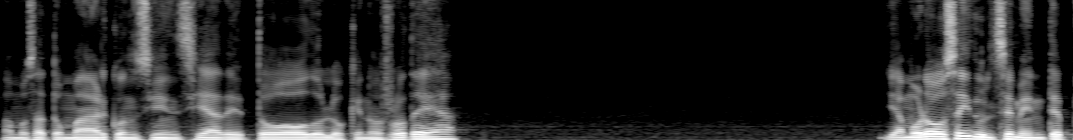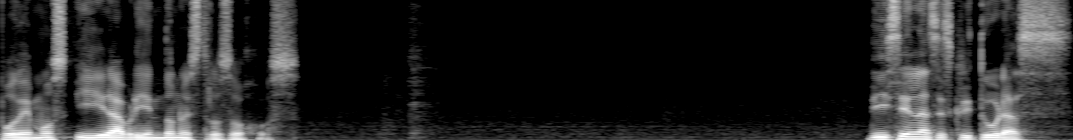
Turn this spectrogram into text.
Vamos a tomar conciencia de todo lo que nos rodea. Y amorosa y dulcemente podemos ir abriendo nuestros ojos. Dicen las escrituras,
